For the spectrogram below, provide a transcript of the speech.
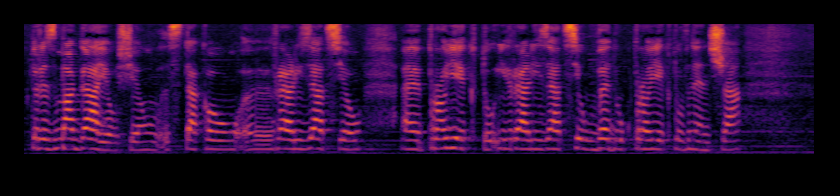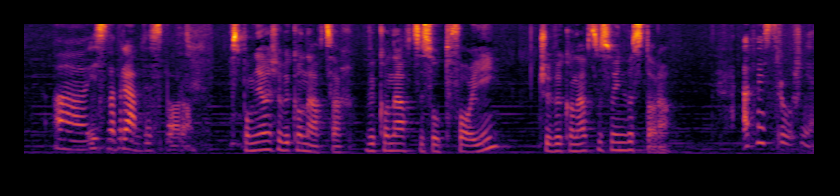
które zmagają się z taką e, realizacją e, projektu i realizacją według projektu wnętrza, jest naprawdę sporo. Wspomniałeś o wykonawcach. Wykonawcy są twoi, czy wykonawcy są inwestora? A to jest różnie.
